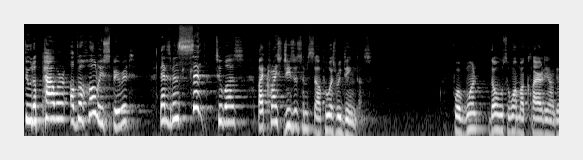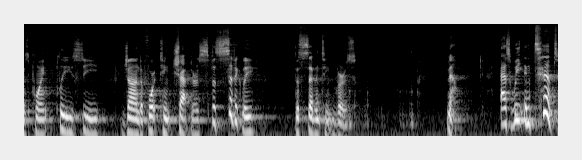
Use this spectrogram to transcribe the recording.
through the power of the Holy Spirit that has been sent to us by Christ Jesus Himself, who has redeemed us. For one, those who want more clarity on this point, please see John, the 14th chapter, specifically the 17th verse. Now, as we attempt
